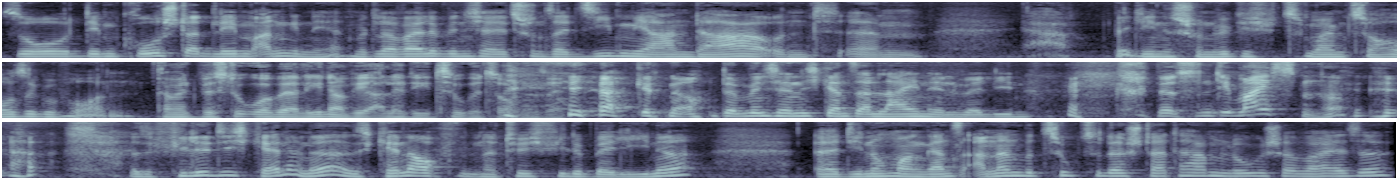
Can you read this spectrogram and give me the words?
so dem Großstadtleben angenähert. Mittlerweile bin ich ja jetzt schon seit sieben Jahren da und ähm, ja, Berlin ist schon wirklich zu meinem Zuhause geworden. Damit bist du Ur-Berliner, wie alle, die zugezogen sind. Ja, genau. Da bin ich ja nicht ganz alleine in Berlin. Das sind die meisten, ne? ja. Also viele, die ich kenne, ne? Also ich kenne auch natürlich viele Berliner, äh, die nochmal einen ganz anderen Bezug zu der Stadt haben, logischerweise.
